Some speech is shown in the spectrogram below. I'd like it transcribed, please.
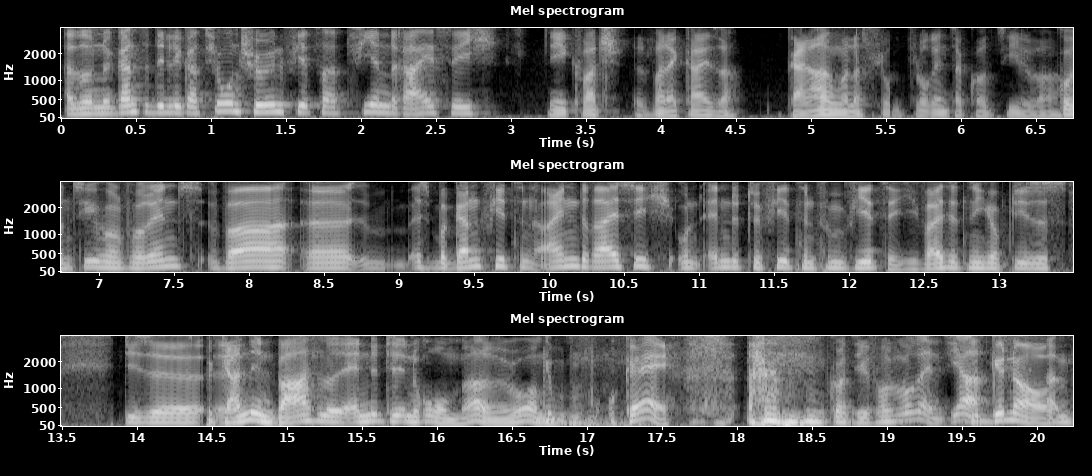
Also eine ganze Delegation, schön 1434. Nee, Quatsch, das war der Kaiser. Keine Ahnung, wann das Flo Florenzer Konzil war. Konzil von Florenz war, äh, es begann 1431 und endete 1445. Ich weiß jetzt nicht, ob dieses, diese. Es begann äh, in Basel und endete in Rom. Also, okay. Konzil von Florenz, ja. Genau. Ähm,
